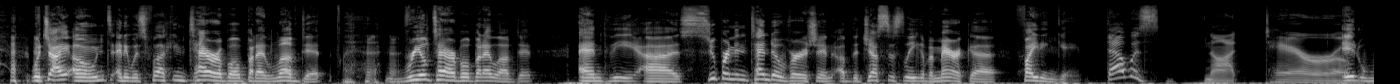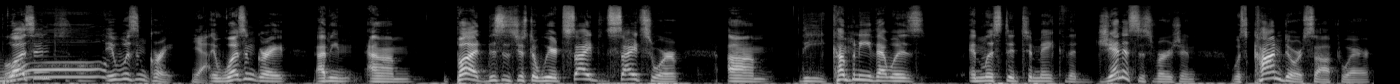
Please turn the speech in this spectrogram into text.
which I owned, and it was fucking terrible, but I loved it. Real terrible, but I loved it. And the uh, Super Nintendo version of the Justice League of America fighting game. That was not terrible. It wasn't. It wasn't great. Yeah. it wasn't great. I mean, um, but this is just a weird side side swerve. Um, the company that was enlisted to make the Genesis version was Condor Software,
